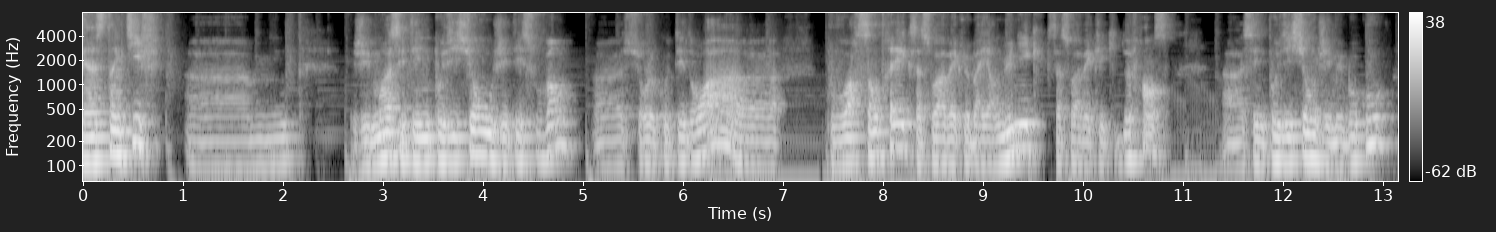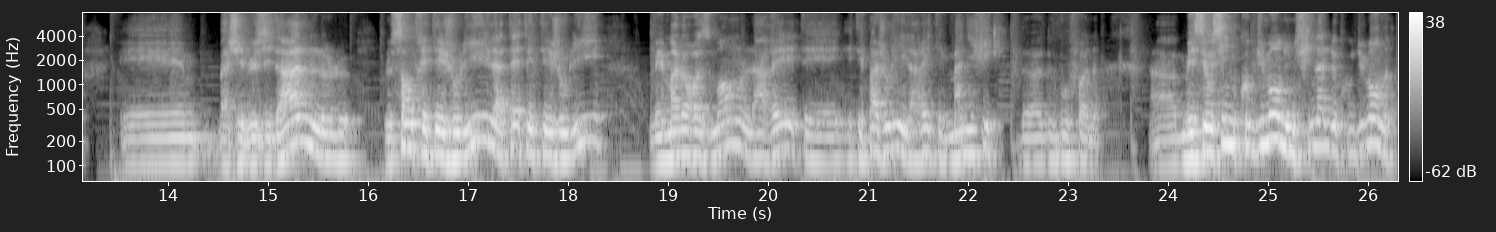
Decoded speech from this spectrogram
instinctif. Euh, moi, c'était une position où j'étais souvent euh, sur le côté droit, euh, pouvoir centrer, que ce soit avec le Bayern Munich, que ce soit avec l'équipe de France. C'est une position que j'aimais beaucoup. Et bah, j'ai vu Zidane, le, centre était joli, la tête était jolie, mais malheureusement, l'arrêt était, était pas joli. L'arrêt était magnifique de, de Buffon. mais c'est aussi une Coupe du Monde, une finale de Coupe du Monde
